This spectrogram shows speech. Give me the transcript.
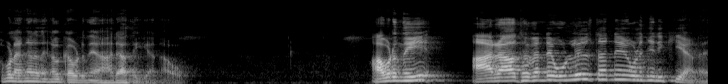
അപ്പോൾ എങ്ങനെ നിങ്ങൾക്ക് അവിടുന്ന് ആരാധിക്കാനാവും? അവിടുന്ന് ഈ ആരാധകന്റെ ഉള്ളിൽ തന്നെ ഒളിഞ്ഞിരിക്കുകയാണ്.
